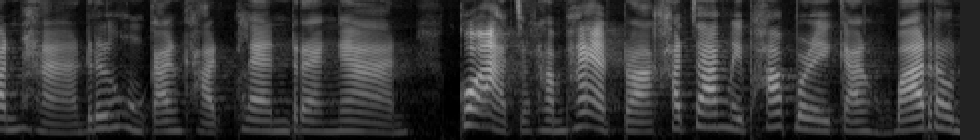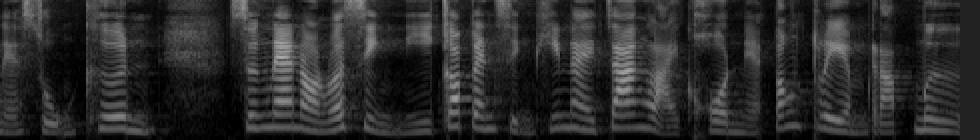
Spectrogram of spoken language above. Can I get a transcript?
ปัญหาเรื่องของการขาดแคลนแรงงาน ก็อาจจะทำให้อัตราค่าจ้างในภาคบริการของบ้านเราเนี่ยสูงขึ้น ซึ่งแน่นอนว่าสิ่งนี้ก็เป็นสิ่งที่นายจ้างหลายคนเนี่ยต้องเตรียมรับมือ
